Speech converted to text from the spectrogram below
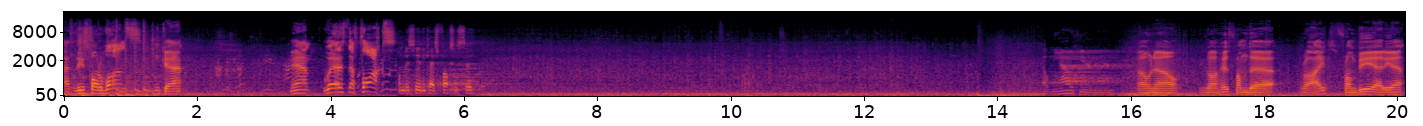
At least for once. Okay. Man, where's the fox? I'm just here to catch foxes too. Help me out here, man. Oh no. You got hit from the right, from B area.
